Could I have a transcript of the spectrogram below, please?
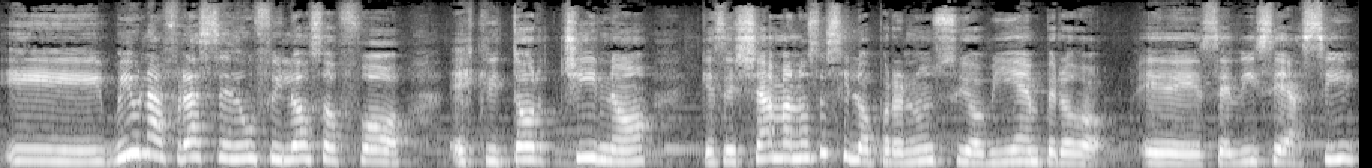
y vi una frase de un filósofo, escritor chino, que se llama, no sé si lo pronuncio bien, pero eh, se dice así,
